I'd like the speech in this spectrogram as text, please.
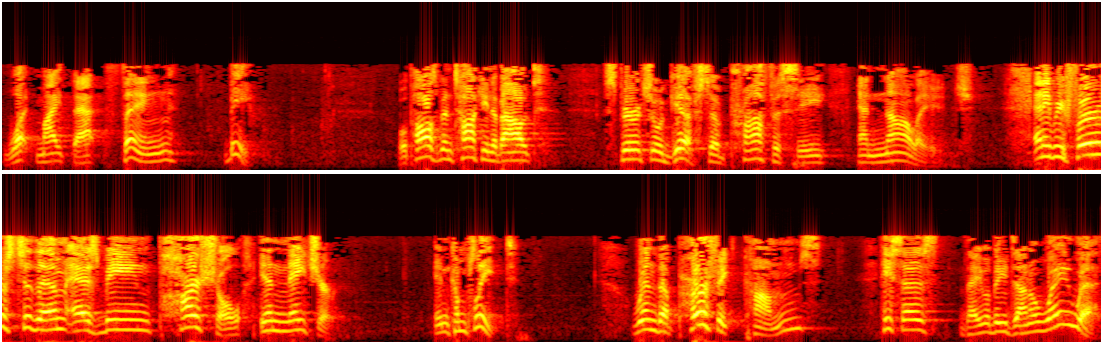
what might that thing be? Well, Paul's been talking about spiritual gifts of prophecy and knowledge. And he refers to them as being partial in nature, incomplete. When the perfect comes, he says they will be done away with.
